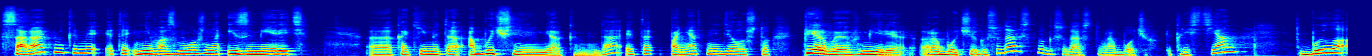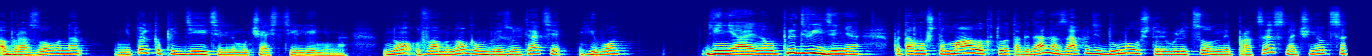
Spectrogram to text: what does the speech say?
соратниками, это невозможно измерить какими-то обычными мерками. Да? Это понятное дело, что первое в мире рабочее государство, государство рабочих и крестьян, было образовано не только при деятельном участии Ленина, но во многом в результате его гениального предвидения, потому что мало кто тогда на Западе думал, что революционный процесс начнется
